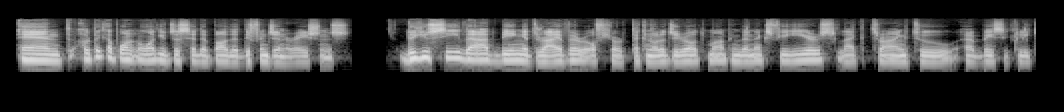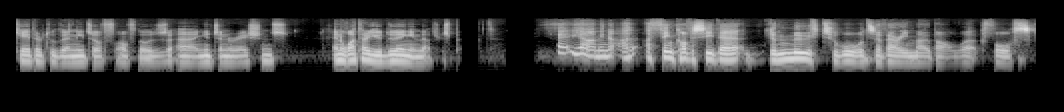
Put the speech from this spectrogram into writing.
And I'll pick up on what you just said about the different generations. Do you see that being a driver of your technology roadmap in the next few years, like trying to uh, basically cater to the needs of, of those uh, new generations? And what are you doing in that respect? Uh, yeah, I mean, I, I, think obviously the the move towards a very mobile workforce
